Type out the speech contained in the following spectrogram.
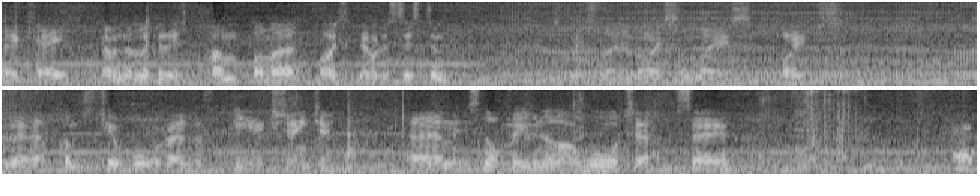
Okay, having a look at this pump on a ice builder system. Just makes a load of ice on those pipes. And then that pumps chilled water around the heat exchanger. Um, it's not moving a lot of water, so what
